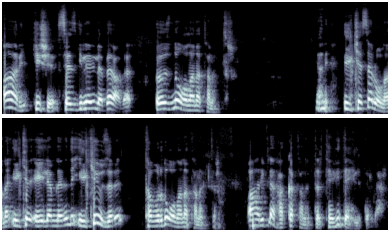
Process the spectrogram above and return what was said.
Arif kişi sezgileriyle beraber özne olana tanıktır. Yani ilkesel olana, ilke eylemlerinde ilke üzeri tavırda olana tanıktır. Arifler hakka tanıktır, tevhid ehlidirler.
